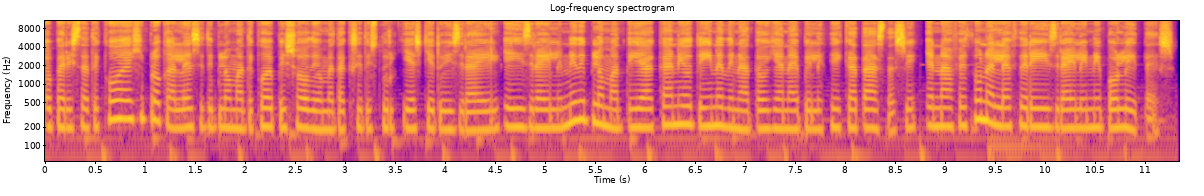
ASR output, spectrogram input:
Το περιστατικό έχει προκαλέσει διπλωματικό επεισόδιο μεταξύ της Τουρκίας και του Ισραήλ και η Ισραηλινή διπλωματία κάνει ό,τι είναι δυνατό για να επιληθεί η κατάσταση και να αφαιθούν ελεύθεροι οι Ισραηλινοί πολίτες.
